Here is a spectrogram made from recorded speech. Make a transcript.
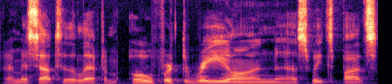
But I miss out to the left. I'm 0 for 3 on uh, sweet spots.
